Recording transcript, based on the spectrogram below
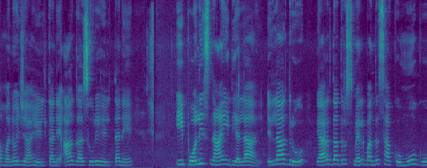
ಮನೋಜ ಹೇಳ್ತಾನೆ. ಆಗ ಸೂರ್ಯ ಹೇಳ್ತಾನೆ, ಈ ಪೊಲೀಸ್ ನಾಯಿ ಇದೆಯಲ್ಲ, ಎಲ್ಲಾದರೂ ಯಾರ್ದಾದ್ರೂ ಸ್ಮೆಲ್ ಬಂದರೆ ಸಾಕು. ಮೂಗು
